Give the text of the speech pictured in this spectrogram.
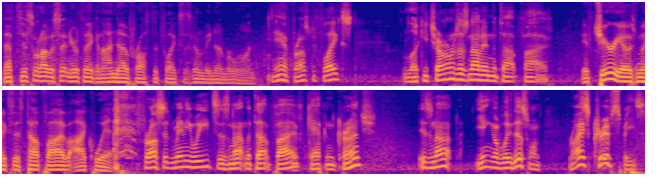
That's just what I was sitting here thinking. I know Frosted Flakes is going to be number one. Yeah, Frosted Flakes. Lucky Charms is not in the top five. If Cheerios makes this top five, I quit. Frosted Mini Wheats is not in the top five. Captain Crunch is not. You ain't gonna believe this one. Rice Krispies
